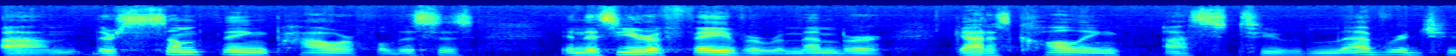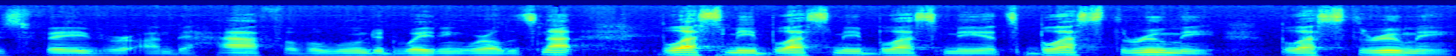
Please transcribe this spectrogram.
um, there's something powerful. This is, in this year of favor, remember, God is calling us to leverage his favor on behalf of a wounded, waiting world. It's not bless me, bless me, bless me. It's bless through me, bless through me,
